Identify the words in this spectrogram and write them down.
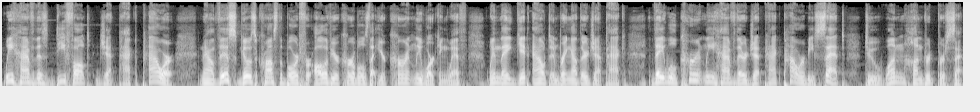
we have this default jetpack power. Now this goes across the board for all of your Kerbals that you're currently working with. When they get out and bring out their jetpack, they will currently have their jetpack power be set to 100%.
